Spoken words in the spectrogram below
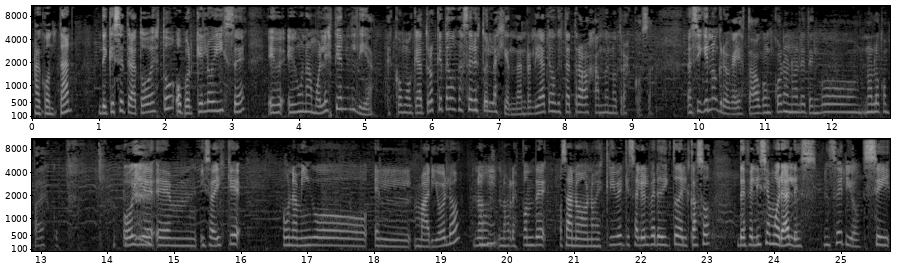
a contar de qué se trató esto o por qué lo hice es, es una molestia en el día. Es como que atroz que tengo que hacer esto en la agenda. En realidad tengo que estar trabajando en otras cosas. Así que no creo que haya estado con coro, no le tengo, no lo compadezco. Oye, em, ¿y sabéis que un amigo, el Mariolo, nos, nos responde, o sea, no, nos escribe que salió el veredicto del caso de Felicia Morales? ¿En serio? Sí,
